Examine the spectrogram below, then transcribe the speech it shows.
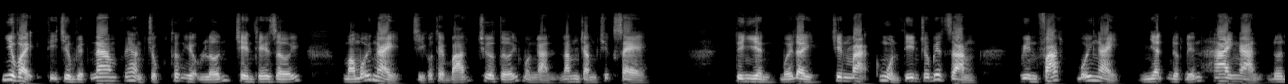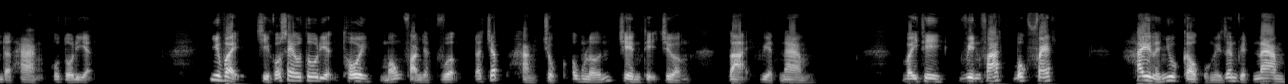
Như vậy, thị trường Việt Nam với hàng chục thương hiệu lớn trên thế giới mà mỗi ngày chỉ có thể bán chưa tới 1.500 chiếc xe. Tuy nhiên, mới đây trên mạng có nguồn tin cho biết rằng VinFast mỗi ngày nhận được đến 2.000 đơn đặt hàng ô tô điện. Như vậy, chỉ có xe ô tô điện thôi mà ông Phạm Nhật Vượng đã chấp hàng chục ông lớn trên thị trường tại Việt Nam. Vậy thì VinFast bốc phét hay là nhu cầu của người dân Việt Nam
